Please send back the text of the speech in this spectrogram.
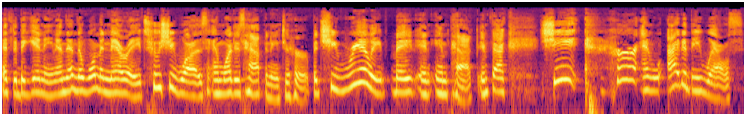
at the beginning, and then the woman narrates who she was and what is happening to her. But she really made an impact. In fact, she, her and Ida B. Wells,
